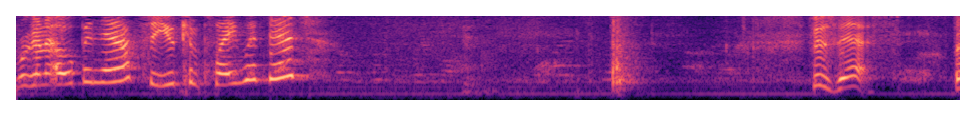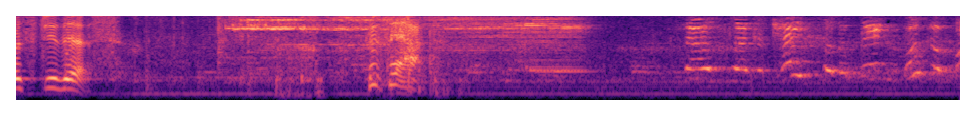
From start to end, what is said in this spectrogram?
We're going to open that so you can play with it. Who's this? Let's do this. Who's that? Sounds like a case of the big book of boo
